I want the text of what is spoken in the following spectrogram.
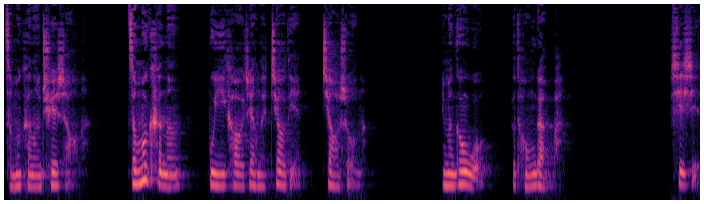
怎么可能缺少呢？怎么可能不依靠这样的教典教授呢？你们跟我有同感吧？谢谢，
